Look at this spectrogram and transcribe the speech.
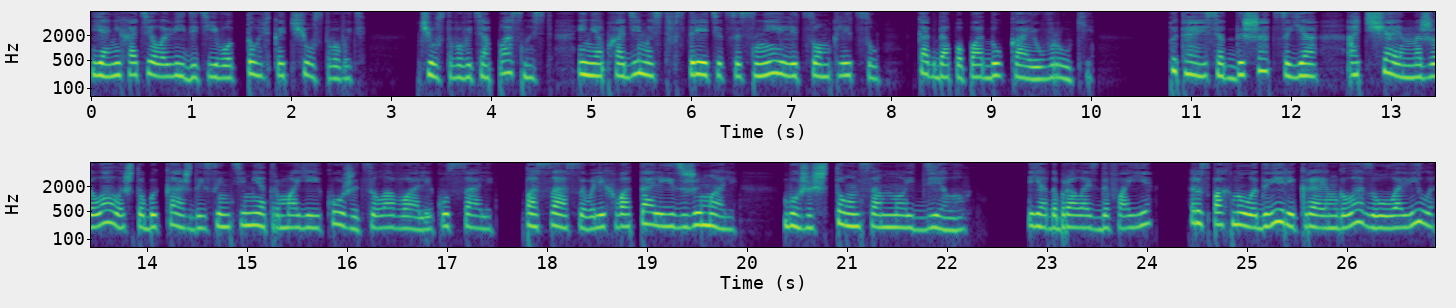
Я не хотела видеть его, только чувствовать чувствовать опасность и необходимость встретиться с ней лицом к лицу, когда попаду Каю в руки. Пытаясь отдышаться, я отчаянно желала, чтобы каждый сантиметр моей кожи целовали, кусали, посасывали, хватали и сжимали. Боже, что он со мной делал? Я добралась до фойе, распахнула дверь и краем глаза уловила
